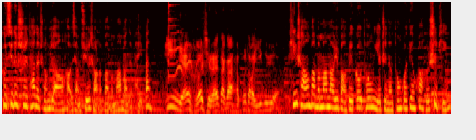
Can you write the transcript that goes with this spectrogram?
可惜的是，他的成长好像缺少了爸爸妈妈的陪伴。一年合起来大概还不到一个月。平常爸爸妈妈与宝贝沟通也只能通过电话和视频。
